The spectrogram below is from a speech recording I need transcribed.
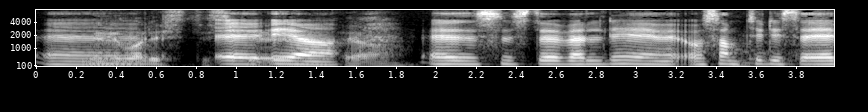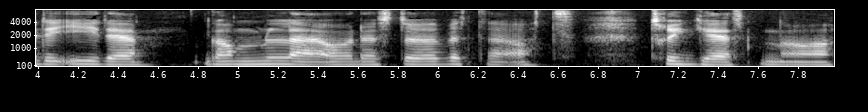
eh, Minimalistiske. ja. ja. Jeg syns det er veldig Og samtidig så er det i det gamle og det støvete at tryggheten og,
